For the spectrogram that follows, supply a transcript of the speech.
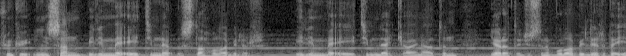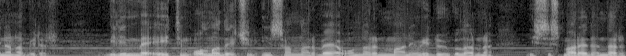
Çünkü insan bilim ve eğitimle ıslah olabilir. Bilim ve eğitimle kainatın yaratıcısını bulabilir ve inanabilir. Bilim ve eğitim olmadığı için insanlar veya onların manevi duygularını istismar edenler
